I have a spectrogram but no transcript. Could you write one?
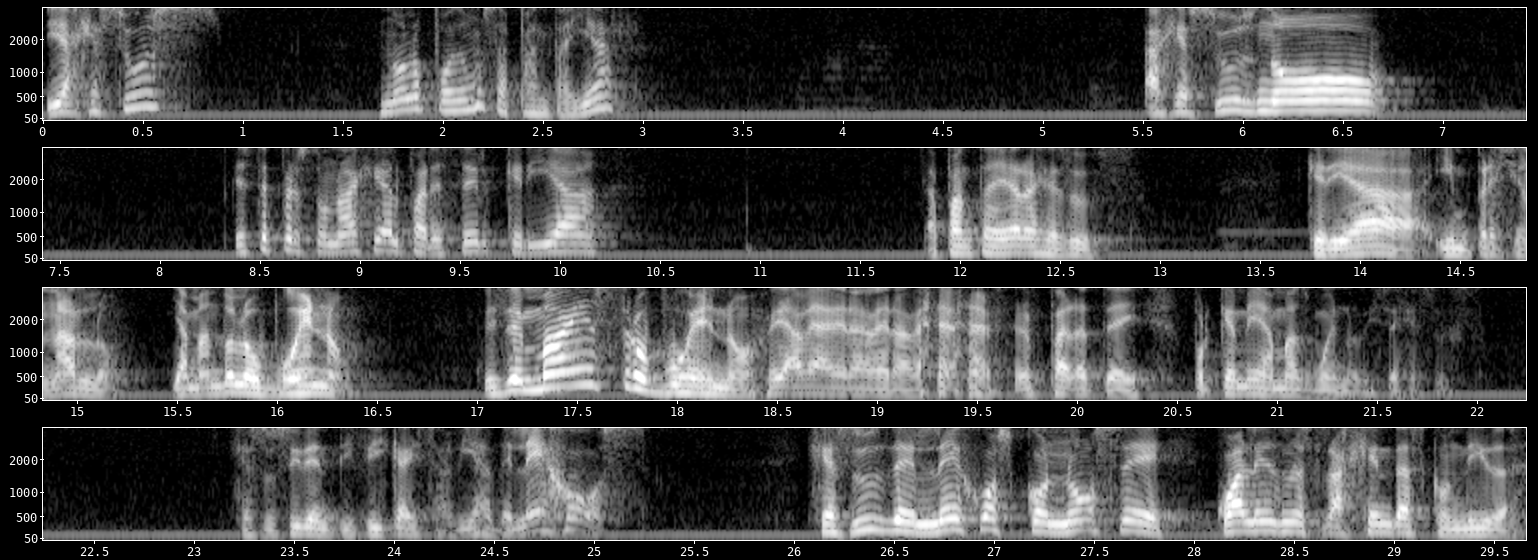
Y a Jesús no lo podemos apantallar. A Jesús no... Este personaje al parecer quería apantallar a Jesús. Quería impresionarlo, llamándolo bueno. Dice, maestro bueno. A ver, a ver, a ver, párate ahí. ¿Por qué me llamas bueno? Dice Jesús. Jesús identifica y sabía de lejos. Jesús de lejos conoce cuál es nuestra agenda escondida.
